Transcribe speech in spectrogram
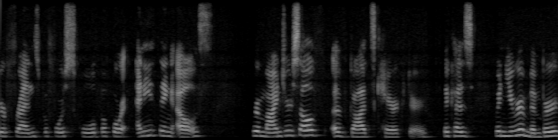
your friends, before school, before anything else, remind yourself of God's character. Because when you remember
